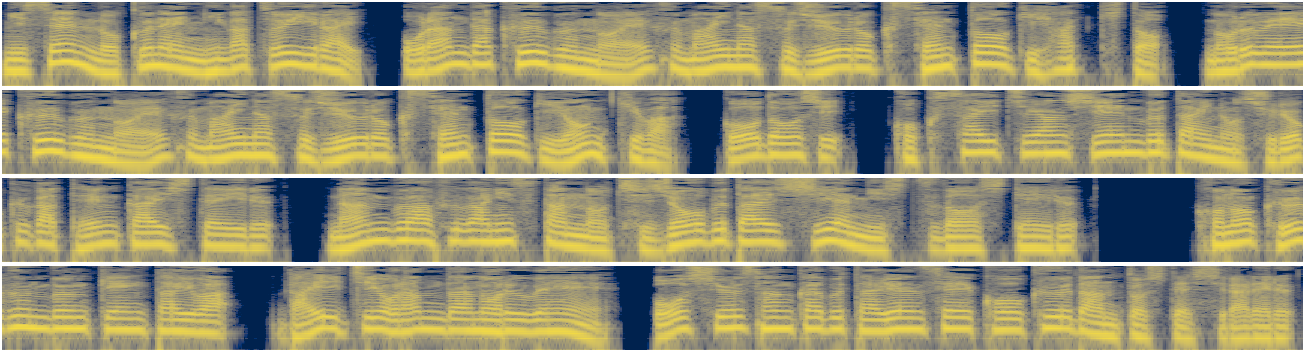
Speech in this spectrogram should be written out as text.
2006年2月以来、オランダ空軍の F-16 戦闘機8機と、ノルウェー空軍の F-16 戦闘機4機は、合同し、国際治安支援部隊の主力が展開している、南部アフガニスタンの地上部隊支援に出動している。この空軍分遣隊は、第一オランダノルウェー、欧州参加部隊遠征航空団として知られる。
